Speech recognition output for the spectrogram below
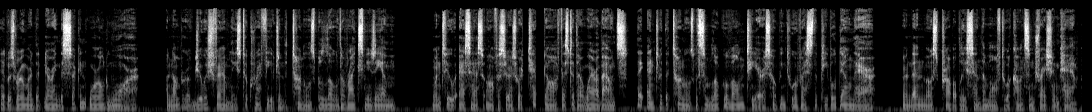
It was rumored that during the Second World War, a number of Jewish families took refuge in the tunnels below the Rijksmuseum. When two SS officers were tipped off as to their whereabouts, they entered the tunnels with some local volunteers hoping to arrest the people down there, and then most probably send them off to a concentration camp.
